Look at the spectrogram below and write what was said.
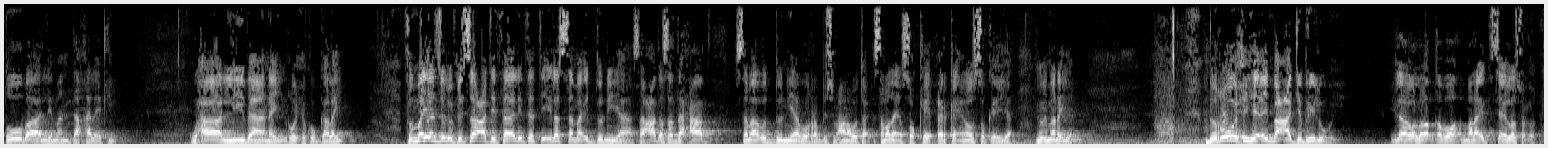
tuubaa liman dakhalaki waxaa liibaanay ruuxii ku galay uma ynzil fi saacati aaliai ila sama dunya saacadda saddexaad sama dunya bu rabbi subaana wataala samadan cirka inoo sokeeya yuu imanaya biruuxihi ay maca jibriil wey ilaah laga qabo malaaigtiisi ay la socoto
